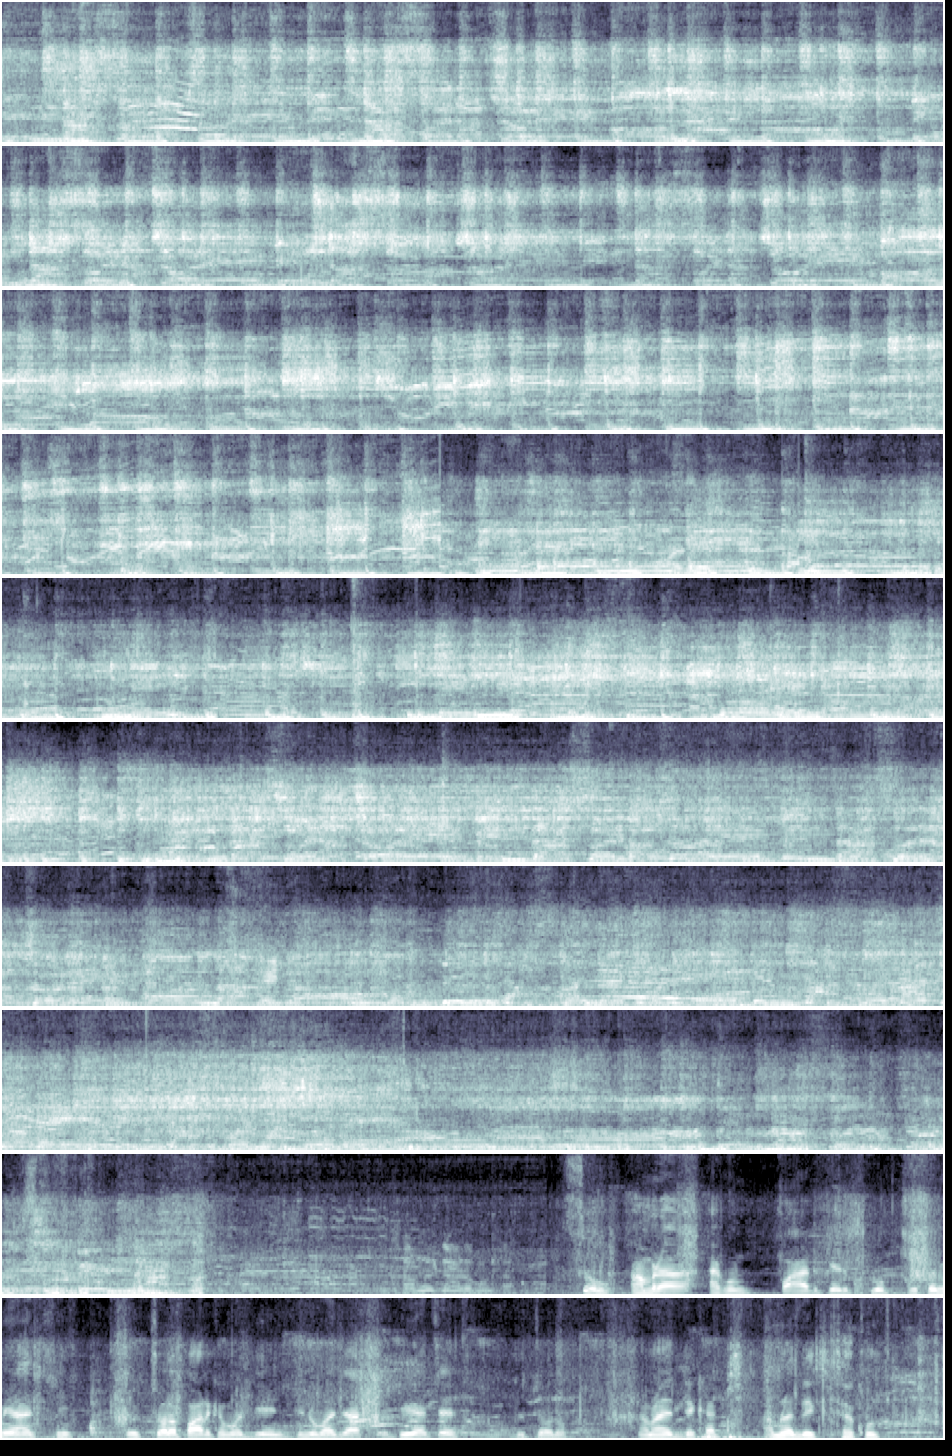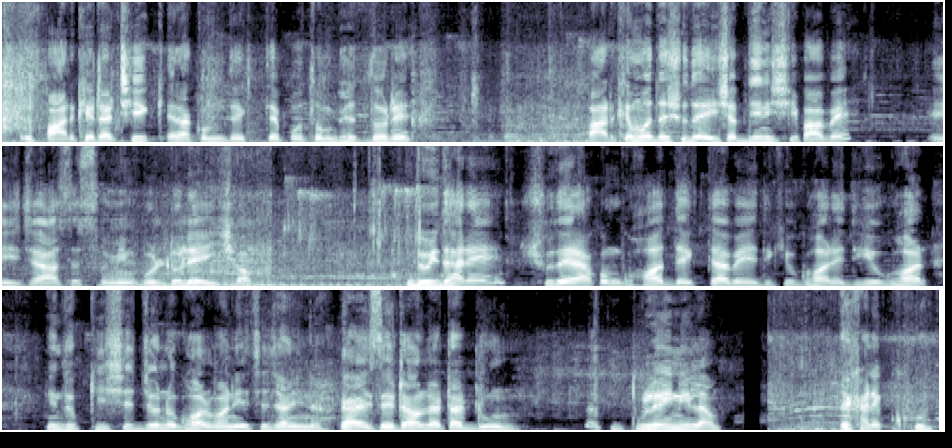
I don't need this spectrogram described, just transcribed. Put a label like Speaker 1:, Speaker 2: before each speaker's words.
Speaker 1: No. So আমরা এখন পার্কের পুরো প্রথমে আছি। তো চলো পার্কের মধ্যে এন্ট্রি নেওয়া যাক, ঠিক আছে? তো চলো, আমরা দেখাচ্ছি, আমরা দেখতে থাকুন তো পার্কেটা ঠিক এরকম দেখতে প্রথম ভেতরে। পার্কের মধ্যে শুধু এইসব জিনিসই পাবে। এই যা আছে সুইমিং পুল টুল, এইসব। দুই ধারে শুধু এরকম ঘর দেখতে হবে, এদিকেও ঘর এদিকেও ঘর। কিন্তু কিসের জন্য ঘর বানিয়েছে জানি না। গাইস এটা হলো একটা ডুম তুলেই নিলাম। এখানে খুব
